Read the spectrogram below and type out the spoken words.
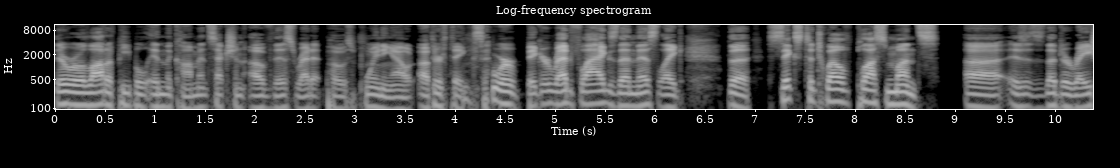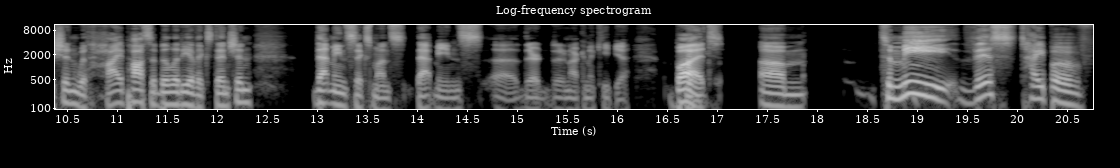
there were a lot of people in the comment section of this Reddit post pointing out other things that were bigger red flags than this, like the six to 12 plus months uh, is the duration with high possibility of extension. That means six months. That means uh, they're they're not going to keep you. But um, to me, this type of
